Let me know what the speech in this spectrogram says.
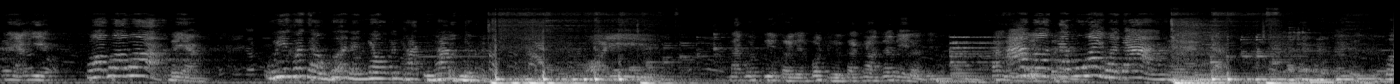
ได้หยังอีกพ่อพ่อพ่อได้หยังอุ้ยเขาเจ้าเพื่อนนั่นยองกันคักอยู่ทางอื่นโอ้ยนักดนตรีเคยเรียนบ่ถือกันย้อนเจ้านี่แหละสิทั้งหานี้เบิ่งแต่มวยพ่อจ้าบ่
